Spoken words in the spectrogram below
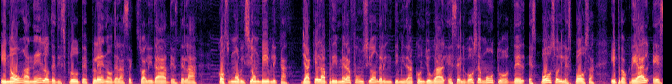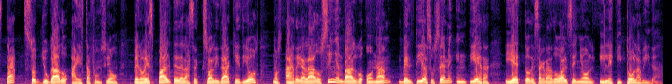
y no un anhelo de disfrute pleno de la sexualidad desde la cosmovisión bíblica, ya que la primera función de la intimidad conyugal es el goce mutuo del esposo y la esposa, y procrear está subyugado a esta función, pero es parte de la sexualidad que Dios nos ha regalado. Sin embargo, Onam vertía su semen en tierra, y esto desagradó al Señor y le quitó la vida.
